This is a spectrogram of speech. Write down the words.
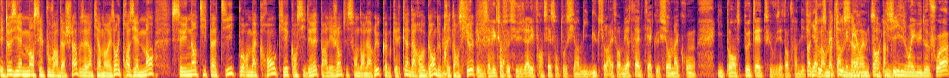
Et deuxièmement, c'est le pouvoir d'achat. Vous avez entièrement raison. Et troisièmement, c'est une antipathie pour Macron qui est considéré par les gens qui sont dans la rue comme quelqu'un d'arrogant, de prétentieux. Et vous savez que sur ce sujet-là, les Français sont aussi ambigus que sur la réforme des retraites. C'est-à-dire que sur Macron, ils pensent peut-être que vous êtes en train de les Pas finir, tous, mais en même pas temps, tous, mais, en hein. même temps, ils l'ont élu deux fois,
